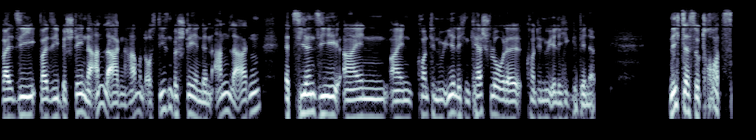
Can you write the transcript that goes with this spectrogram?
weil sie, weil sie bestehende Anlagen haben und aus diesen bestehenden Anlagen erzielen sie einen, einen kontinuierlichen Cashflow oder kontinuierliche Gewinne. Nichtsdestotrotz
